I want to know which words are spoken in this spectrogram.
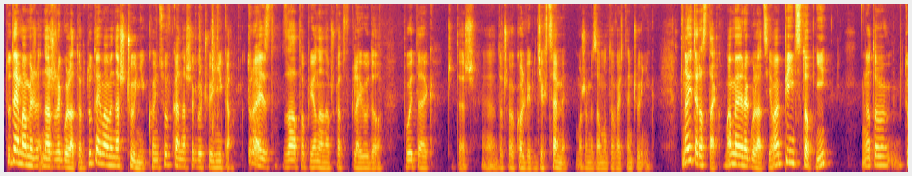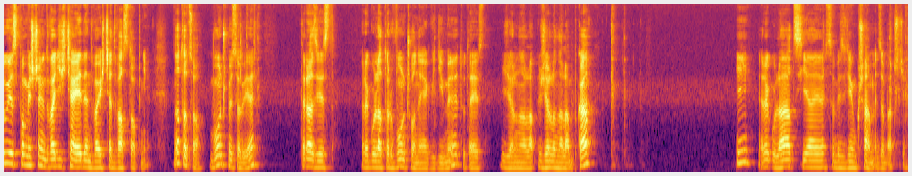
Tutaj mamy nasz regulator, tutaj mamy nasz czujnik, końcówka naszego czujnika, która jest zatopiona na przykład w kleju do płytek, czy też e, do czegokolwiek, gdzie chcemy, możemy zamontować ten czujnik. No i teraz tak, mamy regulację, mamy 5 stopni, no to tu jest w pomieszczeniu 21-22 stopnie. No to co, włączmy sobie, teraz jest regulator włączony, jak widzimy, tutaj jest zielona, zielona lampka i regulację sobie zwiększamy, zobaczcie.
